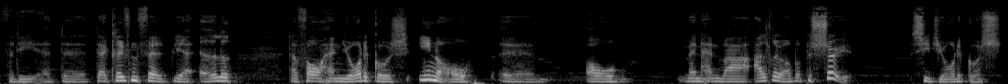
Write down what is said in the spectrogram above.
fordi at øh, da Griffenfeld bliver adlet, der får han jordegods i Norge, øh, og, men han var aldrig op at besøge sit jordegods,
